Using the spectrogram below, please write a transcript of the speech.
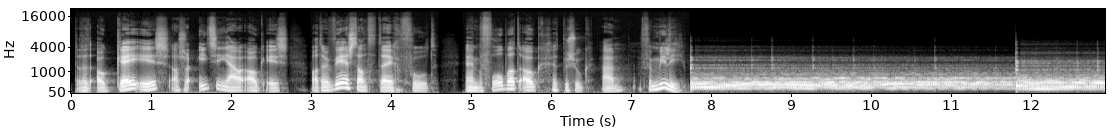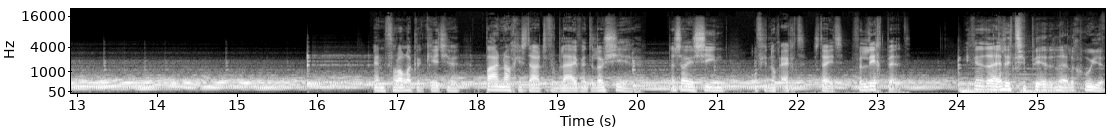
Dat het oké is als er iets in jou ook is wat er weerstand tegen voelt. En bijvoorbeeld ook het bezoek aan familie. En vooral ook een keertje een paar nachtjes daar te verblijven en te logeren. Dan zal je zien of je nog echt steeds verlicht bent. Ik vind het een hele typerende, een hele goeie.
